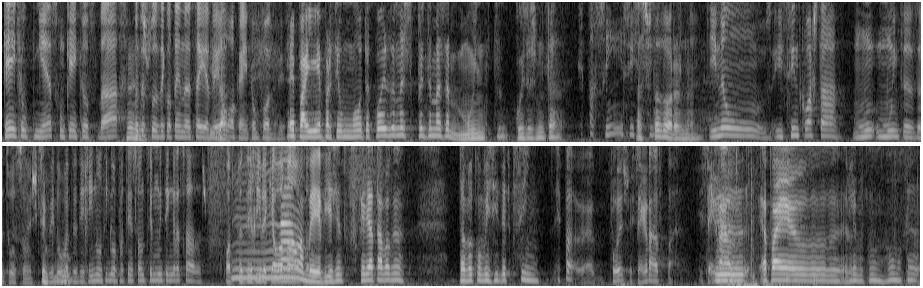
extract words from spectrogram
Quem é que ele conhece, com quem é que ele se dá, quantas pessoas é que ele tem na teia dele, Exato. ok, então pode vir. É pá, aí apareceu uma outra coisa, mas, mas há muito, coisas muito Epá, sim, sim, sim. assustadoras, não é? E não e sinto que lá está mu- muitas atuações que eu vi no Tipo, Levanta-te e Ri não tinham a pretensão de ser muito engraçadas. Pode fazer rir aquela não, malta. bem, havia gente que se calhar estava, estava convencida que sim. Epá, eh, pois, isso é grave, pá. Isso é grave. Eh, epá, eu, eu lembro que uma que-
